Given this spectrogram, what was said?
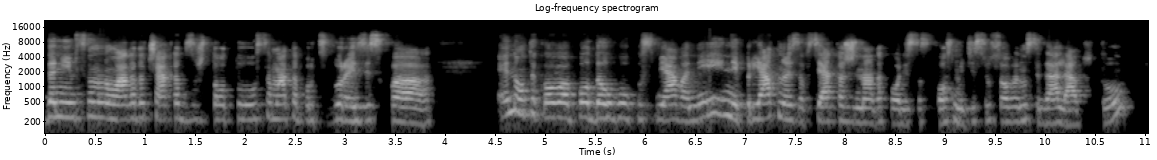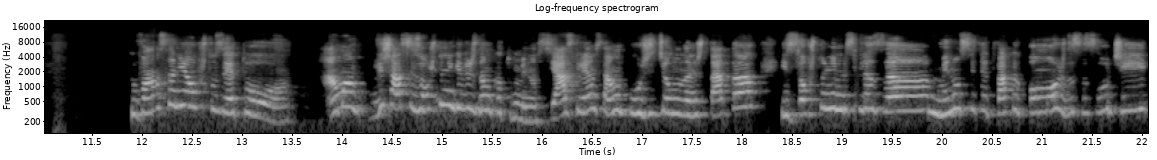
да не им се налага да чакат, защото самата процедура изисква едно такова по-дълго окосмяване и неприятно е за всяка жена да ходи с космите си, особено сега лятото. Това са ни общо взето Ама, виж, аз изобщо не ги виждам като минуси. Аз гледам само положително на нещата, изобщо не мисля за минусите, това какво може да се случи,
